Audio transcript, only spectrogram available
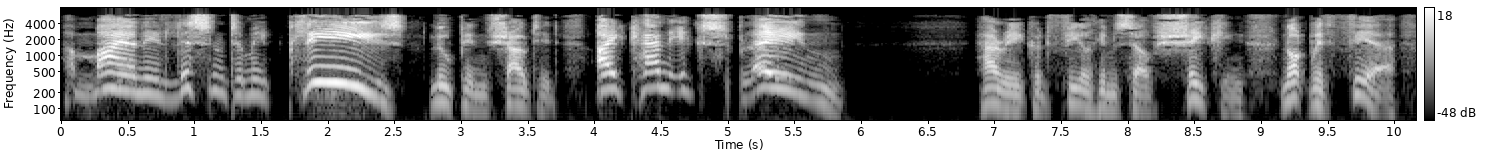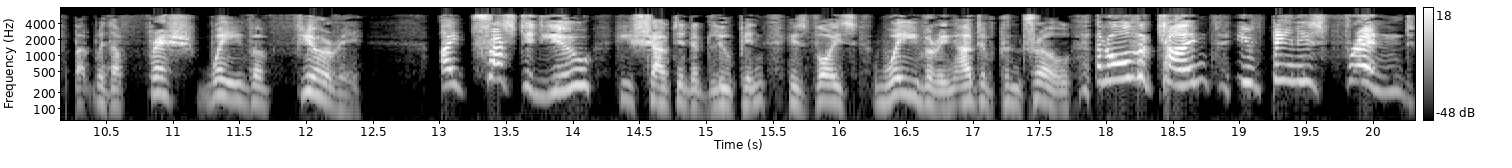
Hermione, listen to me, please, Lupin shouted. I can explain. Harry could feel himself shaking, not with fear, but with a fresh wave of fury. I trusted you, he shouted at Lupin, his voice wavering out of control, and all the time you've been his friend.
